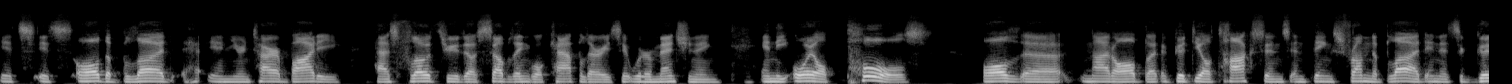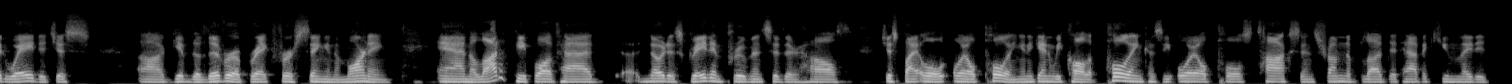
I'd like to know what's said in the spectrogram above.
it's it's all the blood in your entire body has flowed through those sublingual capillaries that we were mentioning, and the oil pulls all the not all but a good deal of toxins and things from the blood and it's a good way to just uh, give the liver a break first thing in the morning. And a lot of people have had uh, noticed great improvements in their health just by oil, oil pulling. And again we call it pulling because the oil pulls toxins from the blood that have accumulated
